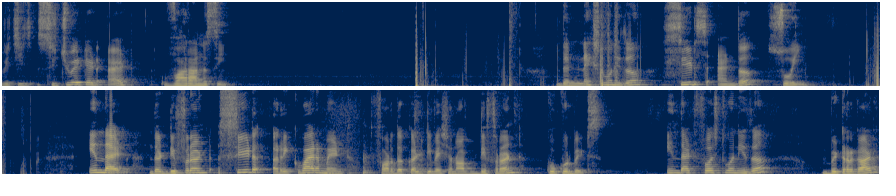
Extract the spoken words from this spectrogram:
which is situated at Varanasi. The next one is the seeds and the sowing. In that the different seed requirement for the cultivation of different cucurbits in that first one is a bitter gourd.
